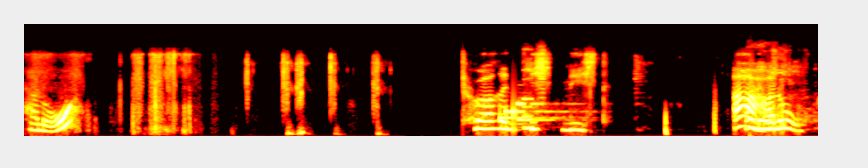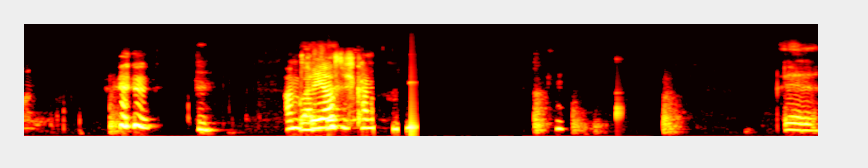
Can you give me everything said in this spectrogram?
Hallo? Ich höre dich nicht. Ah, hallo. Andreas, ich kann. Äh,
